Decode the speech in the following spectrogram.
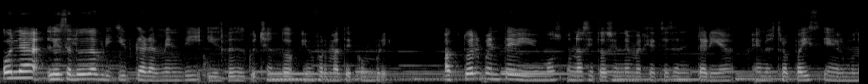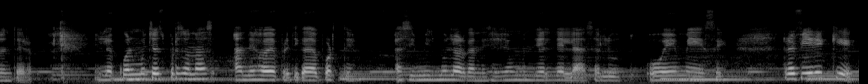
Hola, les saluda Brigitte Garamendi y estás escuchando Informate con Bri. Actualmente vivimos una situación de emergencia sanitaria en nuestro país y en el mundo entero, en la cual muchas personas han dejado de practicar deporte. Asimismo, la Organización Mundial de la Salud, OMS, refiere que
